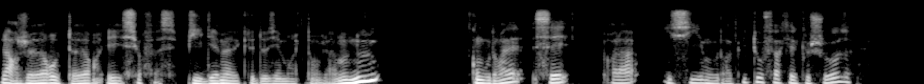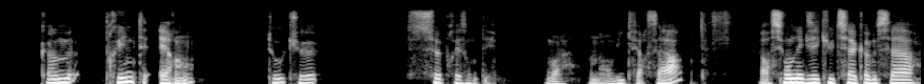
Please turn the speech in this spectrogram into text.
largeur, hauteur et surface. Puis idem avec le deuxième rectangle. Alors nous, ce qu'on voudrait, c'est, voilà, ici on voudrait plutôt faire quelque chose comme print R1, plutôt que se présenter. Voilà, on a envie de faire ça. Alors si on exécute ça comme ça,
